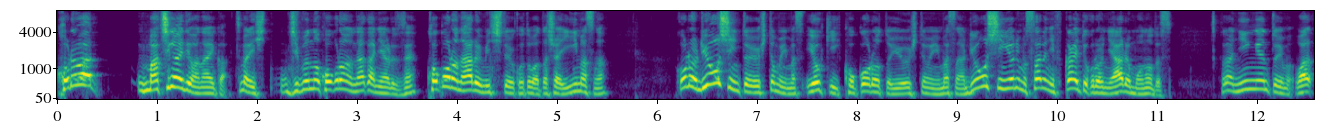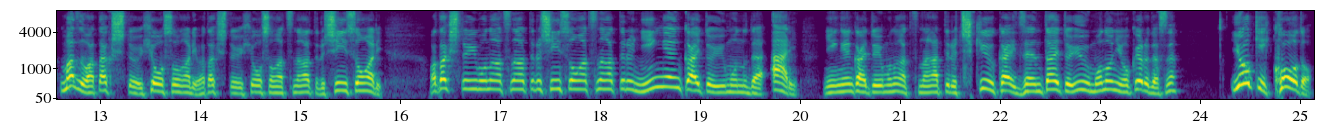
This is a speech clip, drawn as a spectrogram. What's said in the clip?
これは間違いではないか。つまり自分の心の中にあるですね、心のある道ということを私は言いますが、これを良心という人もいます。良き心という人もいますが、良心よりもさらに深いところにあるものです。それは人間という、まず私という表層があり、私という表層が繋がっている真相があり、私というものが繋がっている真相が繋がっている人間界というものであり、人間界というものが繋がっている地球界全体というものにおけるですね、良きコード、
